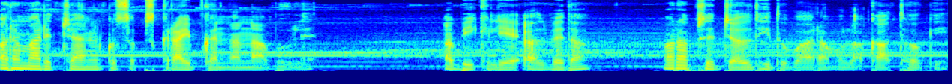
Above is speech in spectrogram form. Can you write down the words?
और हमारे चैनल को सब्सक्राइब करना ना भूलें। अभी के लिए अलविदा और आपसे जल्द ही दोबारा मुलाकात होगी।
